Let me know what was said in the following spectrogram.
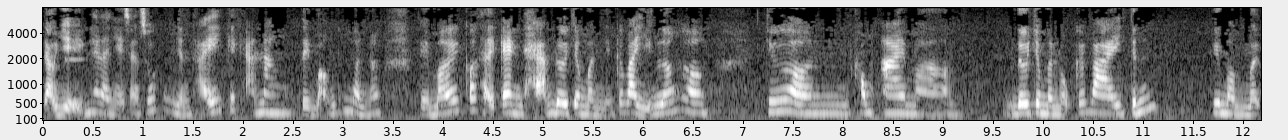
đạo diễn hay là nhà sản xuất nhìn thấy cái khả năng tiềm ẩn của mình đó, thì mới có thể can đảm đưa cho mình những cái vai diễn lớn hơn. Chứ ờ, không ai mà đưa cho mình một cái vai chính khi mà mình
